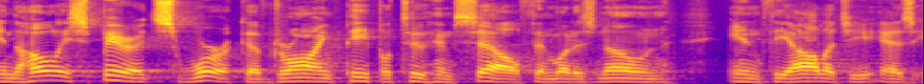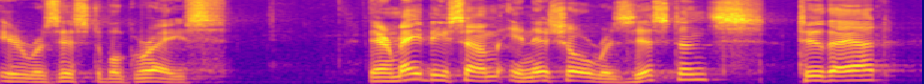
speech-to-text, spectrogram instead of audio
In the Holy Spirit's work of drawing people to Himself in what is known in theology as irresistible grace, there may be some initial resistance to that,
